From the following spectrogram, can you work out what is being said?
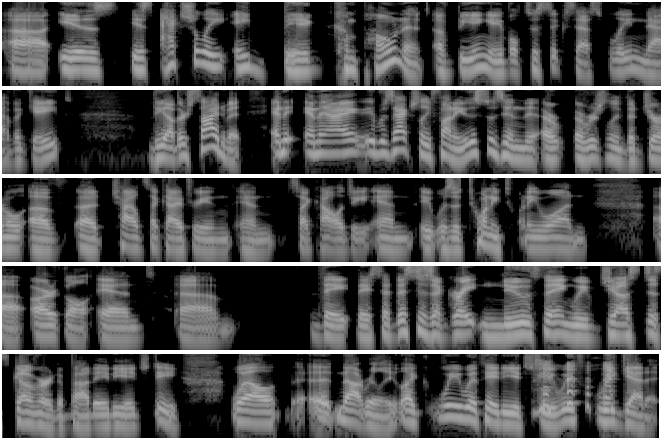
uh, is is actually a big component of being able to successfully navigate the other side of it. And and I it was actually funny. This was in the originally the Journal of uh, Child Psychiatry and, and Psychology, and it was a 2021 uh, article, and um, they they said this is a great new thing we've just discovered about ADHD. Well, uh, not really. Like we with ADHD, we we get it,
